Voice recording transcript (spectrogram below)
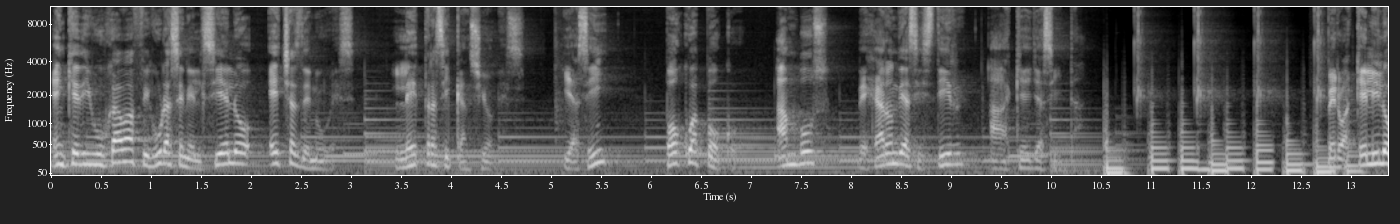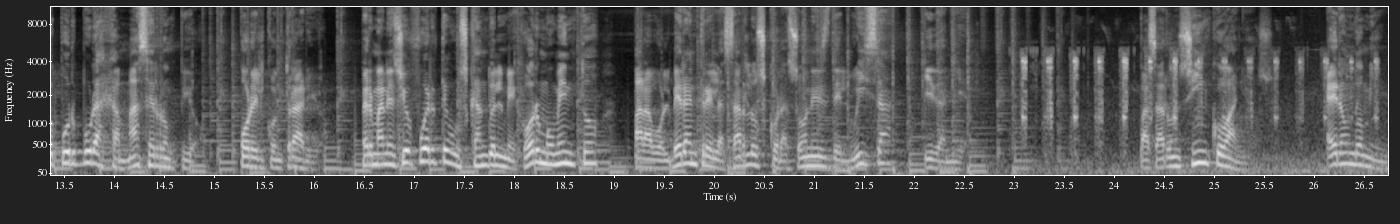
en que dibujaba figuras en el cielo hechas de nubes, letras y canciones. Y así, poco a poco, ambos dejaron de asistir a aquella cita. Pero aquel hilo púrpura jamás se rompió. Por el contrario, permaneció fuerte buscando el mejor momento para volver a entrelazar los corazones de Luisa y Daniel. Pasaron cinco años. Era un domingo.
